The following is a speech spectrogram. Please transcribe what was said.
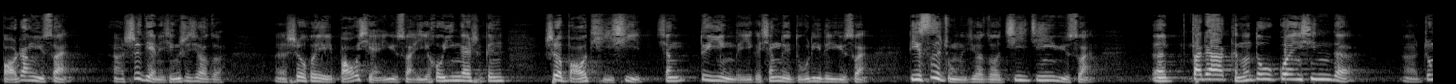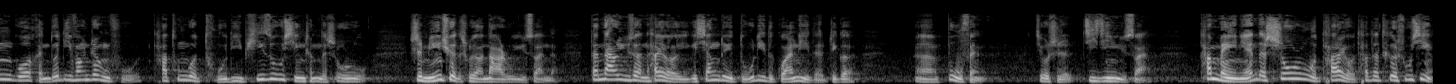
保障预算，啊试点的形式叫做呃社会保险预算，以后应该是跟社保体系相对应的一个相对独立的预算。第四种呢叫做基金预算，呃大家可能都关心的。呃，中国很多地方政府，它通过土地批租形成的收入，是明确的说要纳入预算的。但纳入预算，它有一个相对独立的管理的这个呃部分，就是基金预算。它每年的收入，它有它的特殊性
